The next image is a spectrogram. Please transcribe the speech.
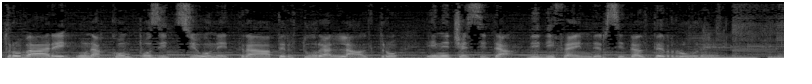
trovare una composizione tra apertura all'altro e necessità di difendersi dal terrore.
